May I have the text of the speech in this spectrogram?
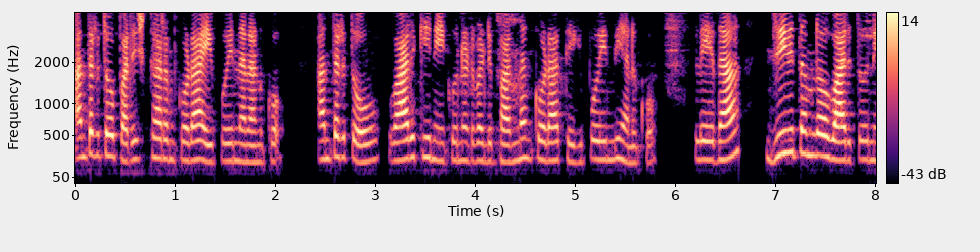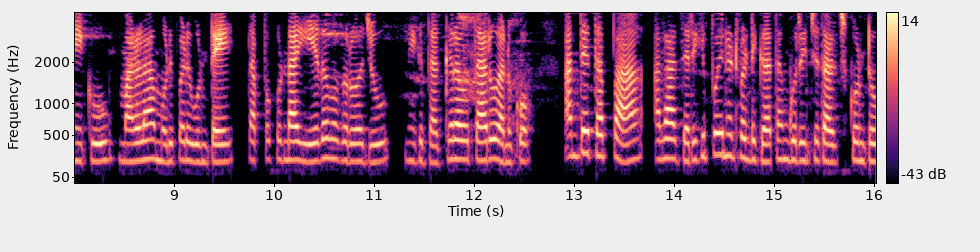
అంతటితో పరిష్కారం కూడా అయిపోయిందని అనుకో. అంతటితో వారికి నీకున్నటువంటి బంధం కూడా తెగిపోయింది అనుకో. లేదా జీవితంలో వారితో నీకు మరలా ముడిపడి ఉంటే తప్పకుండా ఏదో ఒక రోజు నీకు దగ్గరవుతారు అనుకో. అంతే తప్ప అలా జరిగిపోయినటువంటి గతం గురించి తలుచుకుంటూ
